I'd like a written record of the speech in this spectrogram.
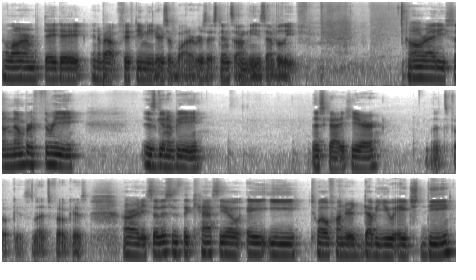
alarm, day date, and about 50 meters of water resistance on these, I believe. Alrighty, so number three is gonna be this guy here. Let's focus, let's focus. Alrighty, so this is the Casio AE 1200 WHD.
